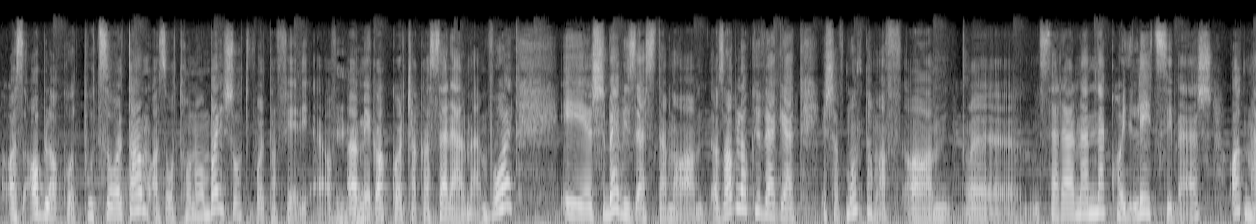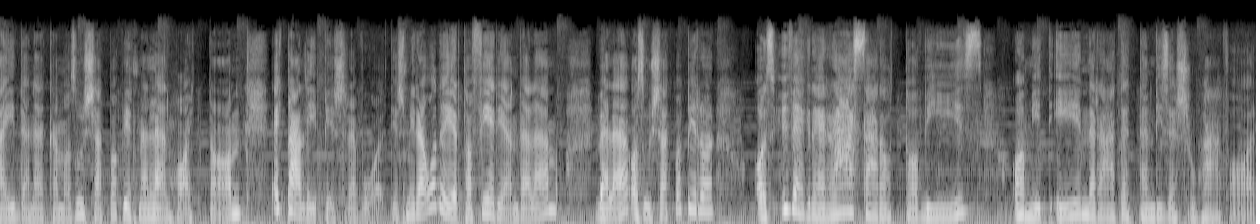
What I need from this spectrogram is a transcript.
az ablakot pucoltam az otthonomba, és ott volt a férje, a, még akkor csak a szerelmem volt, és bevizeztem a, az ablaküveget, és mondtam a, a, a szerelmemnek, hogy légy szíves, add már ide nekem az újságpapírt, mert lenhagytam. Egy pár lépésre volt. És mire odaért a férjem velem, vele az újságpapírral, az üvegre rászáradt a víz, amit én rátettem vizes ruhával.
